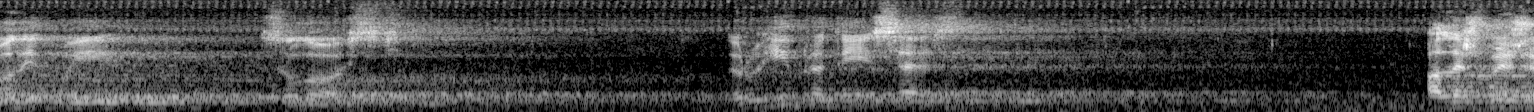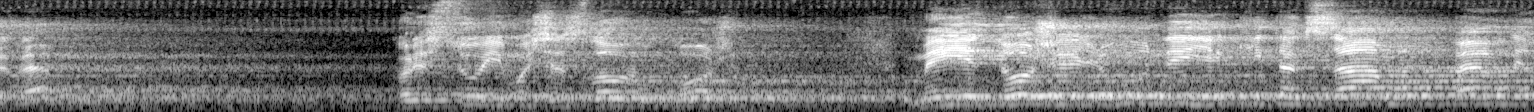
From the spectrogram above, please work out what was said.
великої злості. Дорогі брати і сестри, але ж ми живемо, користуємося Словом Божим. Ми є теж люди, які так само у певних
